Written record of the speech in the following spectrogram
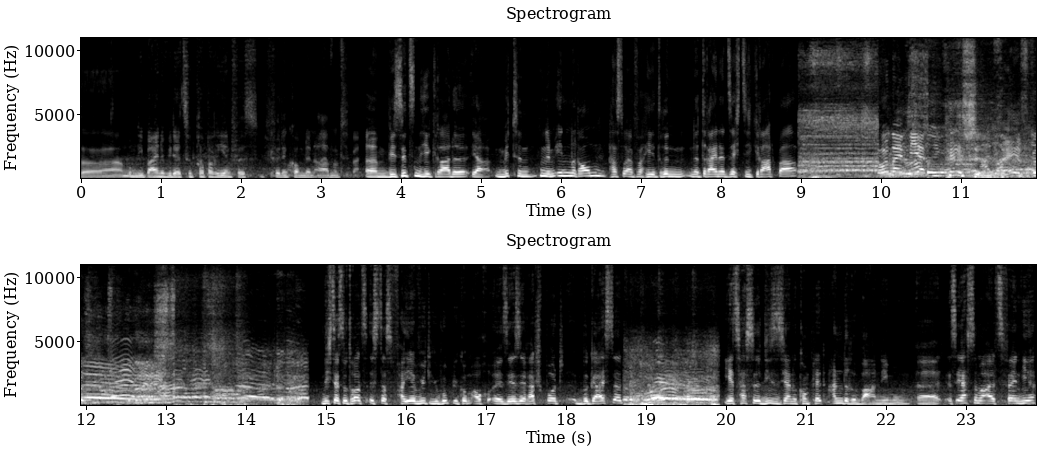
ähm, um die Beine wieder zu präparieren fürs, für den kommenden Abend. Ähm, wir sitzen hier gerade ja, mitten im Innenraum. Hast du einfach hier drin eine 360-Grad-Bar. Location, vijf beslissende Nichtsdestotrotz ist das feierwütige Publikum auch äh, sehr, sehr Radsport begeistert. Jetzt hast du dieses Jahr eine komplett andere Wahrnehmung. Äh, Das erste Mal als Fan hier.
